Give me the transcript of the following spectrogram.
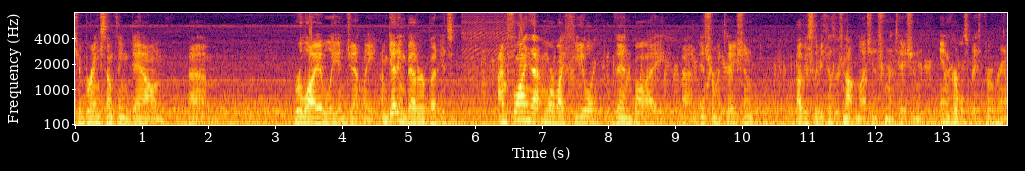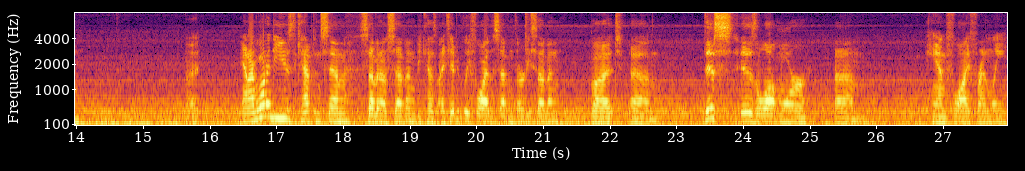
to bring something down um, reliably and gently. I'm getting better, but it's I'm flying that more by feel than by um, instrumentation. Obviously, because there's not much instrumentation in Kerbal Space Program. But and I wanted to use the Captain Sim 707 because I typically fly the 737, but um, this is a lot more um, hand fly friendly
